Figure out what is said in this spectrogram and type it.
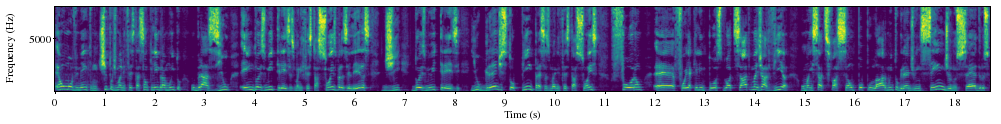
é um movimento, um tipo de manifestação que lembra muito o Brasil em 2013, as manifestações brasileiras de 2013. E o grande estopim para essas manifestações foram é, foi aquele imposto do WhatsApp, mas já havia uma insatisfação popular muito grande, o um incêndio nos cedros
